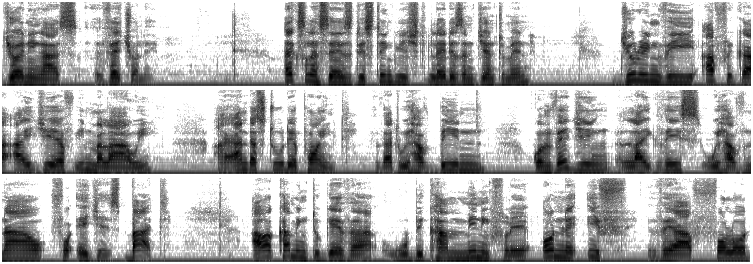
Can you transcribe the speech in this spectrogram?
joining us virtually. Excellencies, distinguished ladies and gentlemen, during the Africa IGF in Malawi, I understood a point that we have been converging like this we have now for ages. But our coming together will become meaningfully only if they are followed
